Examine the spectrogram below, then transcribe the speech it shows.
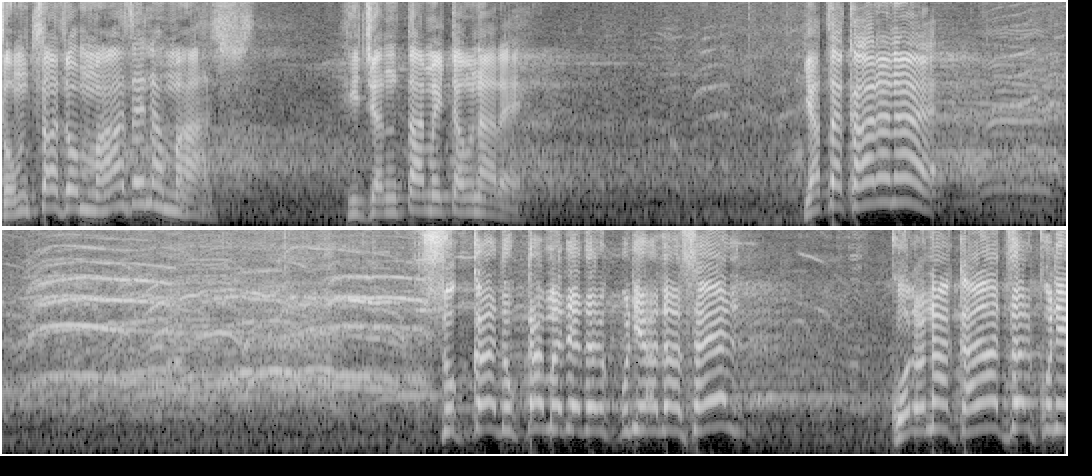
तुमचा जो माज आहे ना माज ही जनता मिटवणार आहे. याचं कारण आहे सुख दुःखामध्ये जर कुणी आलं असेल कोरोना काळात जर कुणी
